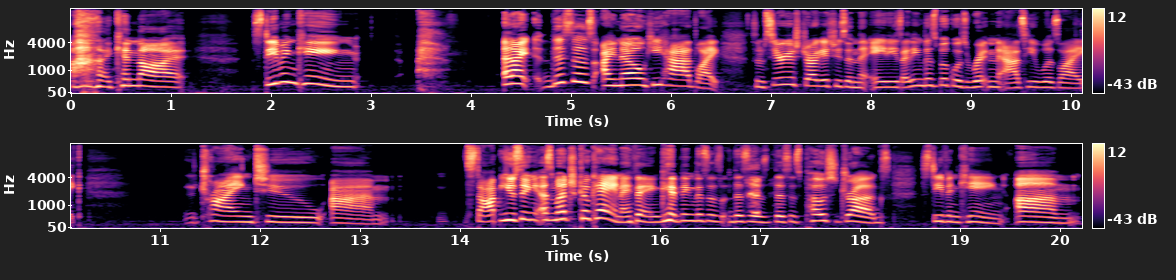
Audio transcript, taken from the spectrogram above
I cannot Stephen King and I this is I know he had like some serious drug issues in the 80s. I think this book was written as he was like trying to um stop using as much cocaine i think. I think this is this is this is post drugs stephen king. Um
